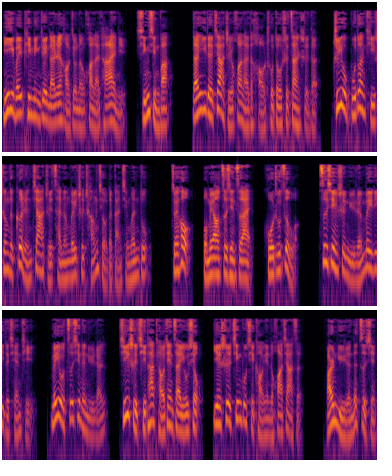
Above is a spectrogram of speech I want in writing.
你以为拼命对男人好就能换来他爱你？醒醒吧！单一的价值换来的好处都是暂时的，只有不断提升的个人价值才能维持长久的感情温度。最后，我们要自信自爱，活出自我。自信是女人魅力的前提。没有自信的女人，即使其他条件再优秀，也是经不起考验的花架子。而女人的自信，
